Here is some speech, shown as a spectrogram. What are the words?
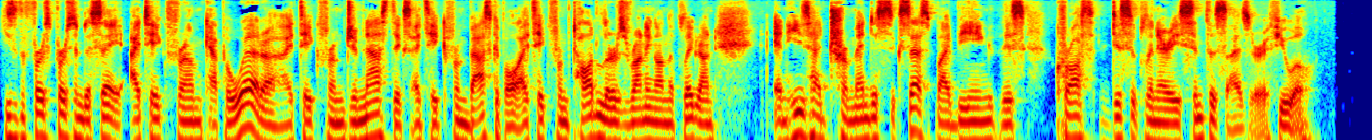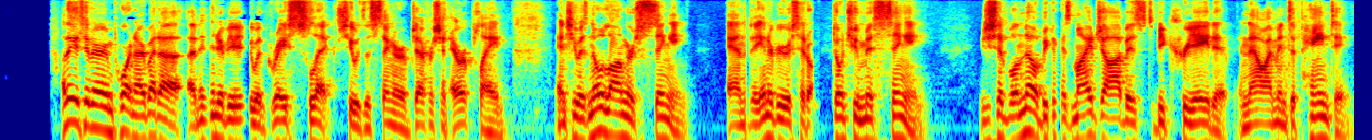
He's the first person to say, I take from capoeira, I take from gymnastics, I take from basketball, I take from toddlers running on the playground. And he's had tremendous success by being this cross disciplinary synthesizer, if you will. I think it's very important. I read a, an interview with Grace Slick. She was the singer of Jefferson Airplane, and she was no longer singing. And the interviewer said, Don't you miss singing? She said, Well, no, because my job is to be creative. And now I'm into painting.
